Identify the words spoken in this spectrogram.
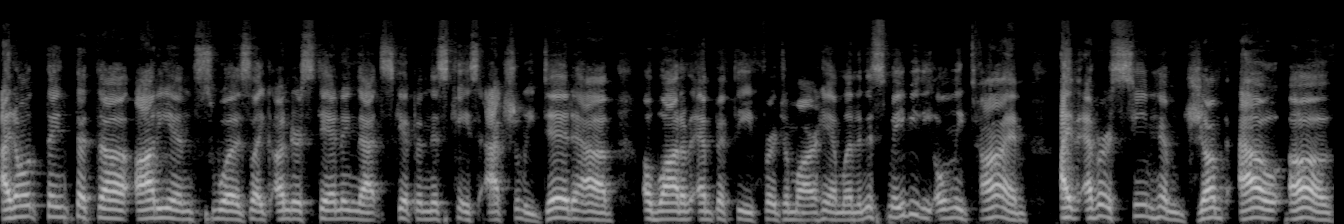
I don't think that the audience was like understanding that Skip in this case actually did have a lot of empathy for Damar Hamlin. And this may be the only time I've ever seen him jump out of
